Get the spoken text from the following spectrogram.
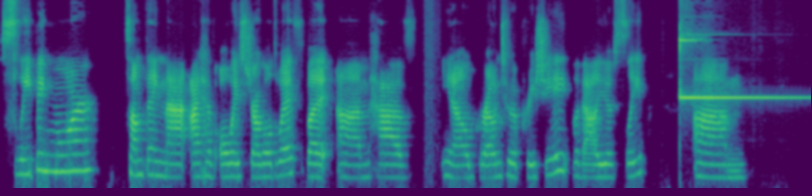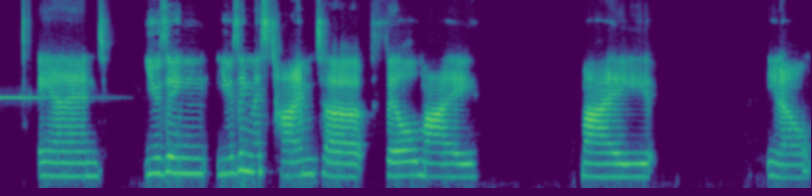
sleeping more, something that I have always struggled with, but um, have you know grown to appreciate the value of sleep, um, and using using this time to fill my my you know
